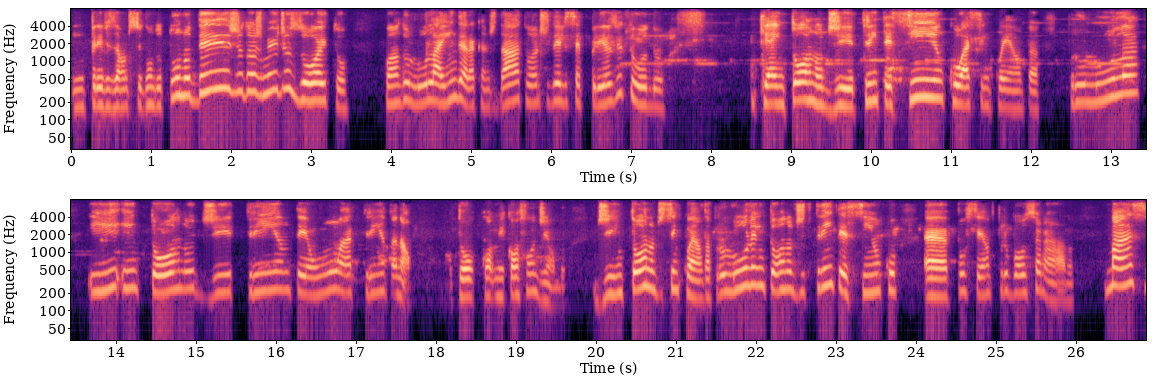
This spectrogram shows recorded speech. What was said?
em previsão de segundo turno desde 2018, quando Lula ainda era candidato, antes dele ser preso e tudo, que é em torno de 35 a 50 para o Lula e em torno de 31 a 30, não, estou me confundindo, de em torno de 50 para o Lula e em torno de 35 é, por cento para o Bolsonaro. Mas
